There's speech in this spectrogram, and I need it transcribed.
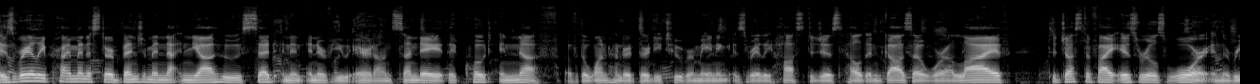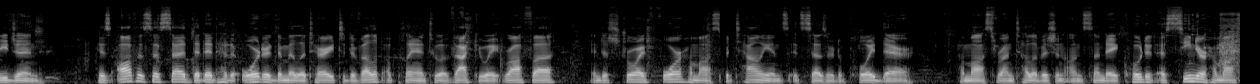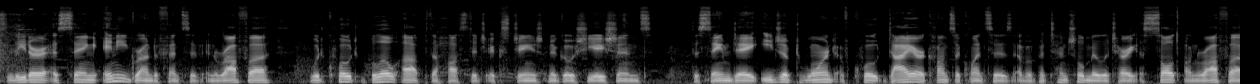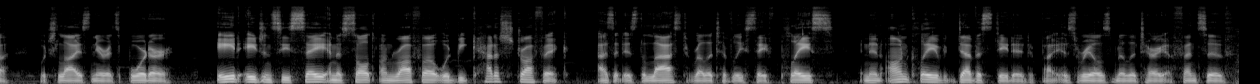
Israeli Prime Minister Benjamin Netanyahu said in an interview aired on Sunday that, quote, enough of the 132 remaining Israeli hostages held in Gaza were alive to justify Israel's war in the region. His office has said that it had ordered the military to develop a plan to evacuate Rafah and destroy four Hamas battalions it says are deployed there. Hamas run television on Sunday quoted a senior Hamas leader as saying any ground offensive in Rafah would, quote, blow up the hostage exchange negotiations. The same day, Egypt warned of, quote, dire consequences of a potential military assault on Rafah, which lies near its border. Aid agencies say an assault on Rafah would be catastrophic, as it is the last relatively safe place in an enclave devastated by Israel's military offensive.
